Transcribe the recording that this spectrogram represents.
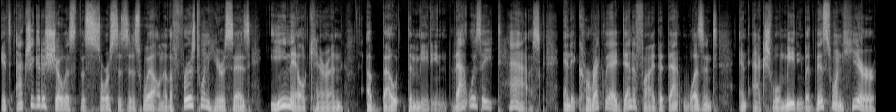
it's actually going to show us the sources as well. Now, the first one here says, email Karen about the meeting. That was a task, and it correctly identified that that wasn't an actual meeting. But this one here,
